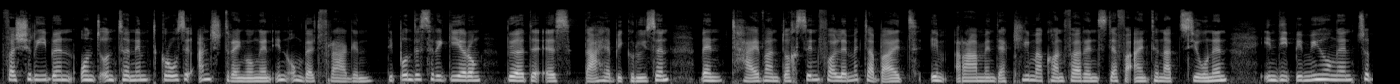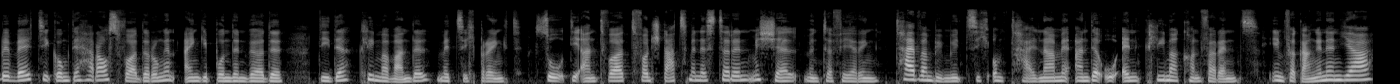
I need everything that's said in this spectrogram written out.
verschrieben und unternimmt große Anstrengungen in Umweltfragen. Die Bundesregierung würde es daher begrüßen, wenn Taiwan durch sinnvolle Mitarbeit im Rahmen der Klimakonferenz der Vereinten Nationen in die Bemühungen zur Bewältigung der Herausforderungen eingebunden würde, die der Klimawandel mit sich bringt. So die Antwort von Staatsministerin Michelle Münterfering. Taiwan bemüht sich um Teilnahme an der UN-Klimakonferenz. Im vergangenen Jahr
